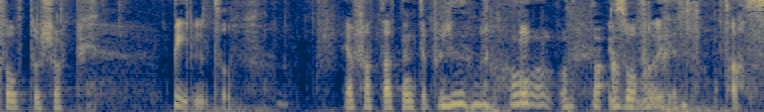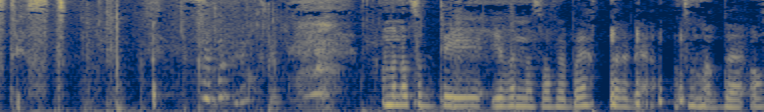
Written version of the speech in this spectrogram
Photoshop-bild typ. Jag fattar att det inte är på I så fall är det fantastiskt. Men alltså det, jag vet inte ens varför jag berättade det. Att hon hade,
